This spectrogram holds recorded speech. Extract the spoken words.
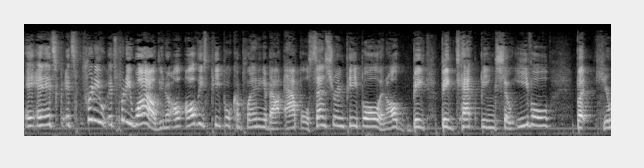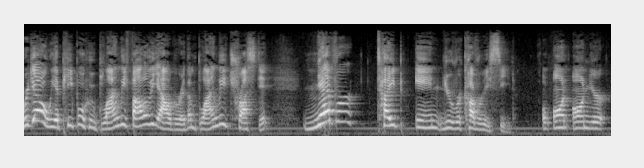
and it's it's pretty it's pretty wild. You know, all, all these people complaining about Apple censoring people and all big big tech being so evil. But here we go. We have people who blindly follow the algorithm, blindly trust it, never type in your recovery seed on on your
